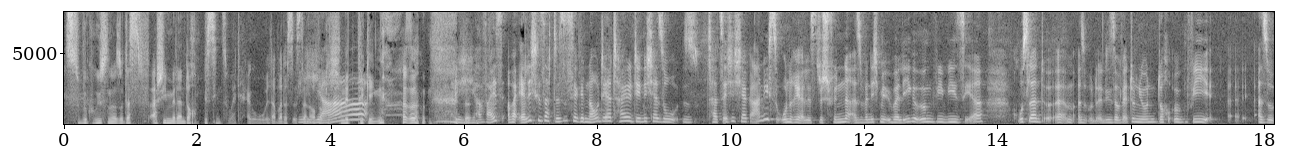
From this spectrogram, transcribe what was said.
zu begrüßen oder so. Das erschien mir dann doch ein bisschen zu weit hergeholt, aber das ist dann auch ja. wirklich Nitpicking. also, ja, weiß, aber ehrlich gesagt, das ist ja genau der Teil, den ich ja so, so tatsächlich ja gar nicht so unrealistisch finde. Also wenn ich mir überlege irgendwie, wie sehr Russland, ähm, also oder die Sowjetunion doch irgendwie, äh, also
